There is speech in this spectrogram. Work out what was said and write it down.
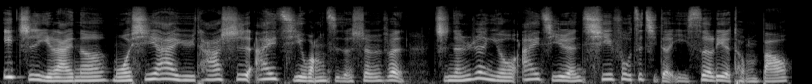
一直以来呢，摩西碍于他是埃及王子的身份，只能任由埃及人欺负自己的以色列同胞。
